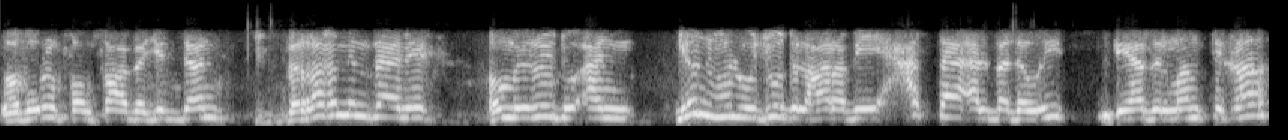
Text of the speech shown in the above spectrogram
وظروفهم صعبة جدا. بالرغم من ذلك هم يريدوا أن ينهوا الوجود العربي حتى البدوي في هذه المنطقة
